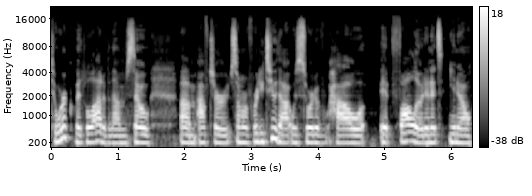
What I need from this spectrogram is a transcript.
to work with a lot of them. So um, after Summer 42, that was sort of how it followed. And it's, you know,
